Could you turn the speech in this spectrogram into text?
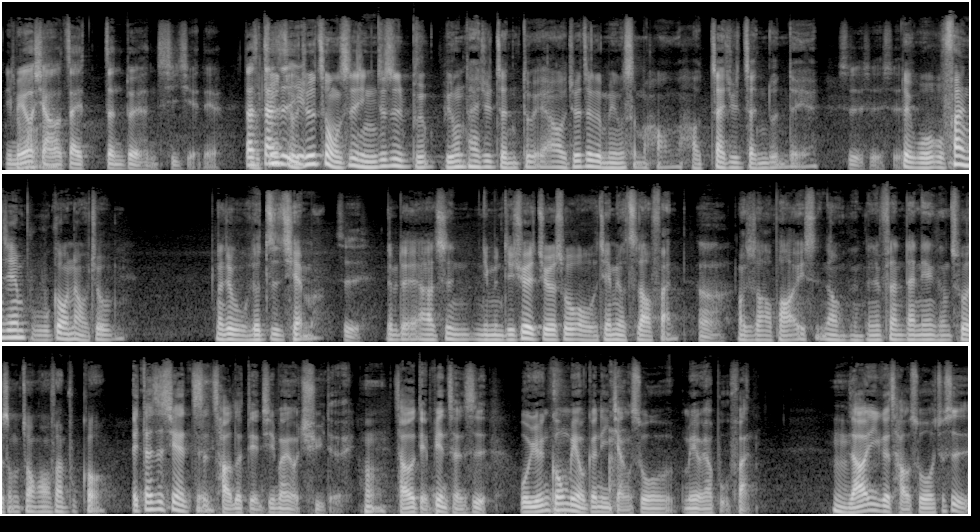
你没有想要再针对很细节的，但是但是我觉得这种事情就是不不用太去针对啊，我觉得这个没有什么好好再去争论的耶。是是是，对我我饭今天补不够，那我就。那就我就致歉嘛，是对不对啊？是你们的确觉得说，哦，我今天没有吃到饭，嗯，我就说哦，不好意思，那我可能饭当天可能出了什么状况，饭不够。哎，但是现在炒的点其实蛮有趣的，嗯，炒的点变成是我员工没有跟你讲说没有要补饭，嗯，然后一个炒说就是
